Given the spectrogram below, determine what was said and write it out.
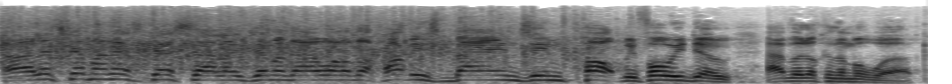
Uh, let's get my next guest out, ladies and gentlemen. They're one of the hottest bands in pop. Before we do, have a look at them at work.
